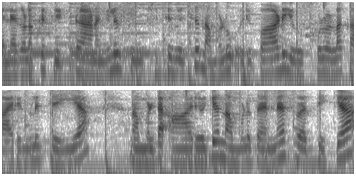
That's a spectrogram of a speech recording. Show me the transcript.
ഇലകളൊക്കെ കിട്ടുകയാണെങ്കിൽ സൂക്ഷിച്ച് വെച്ച് നമ്മൾ ഒരുപാട് യൂസ്ഫുൾ ഉള്ള കാര്യങ്ങൾ ചെയ്യുക. നമ്മളുടെ ആരോഗ്യം നമ്മൾ തന്നെ ശ്രദ്ധിക്കുക.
